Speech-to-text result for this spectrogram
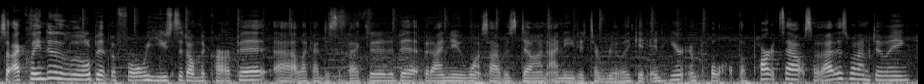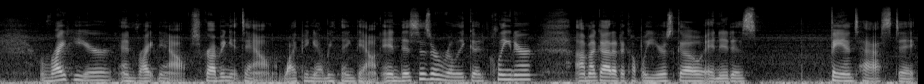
So i cleaned it a little bit before we used it on the carpet uh, like i disinfected it a bit but i knew once i was done i needed to really get in here and pull all the parts out so that is what i'm doing right here and right now scrubbing it down wiping everything down and this is a really good cleaner um, i got it a couple years ago and it is fantastic.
